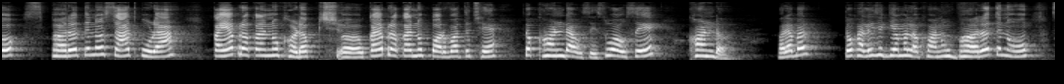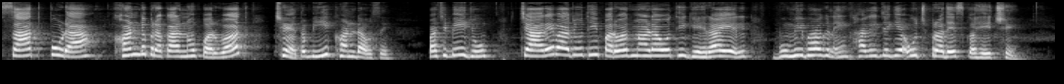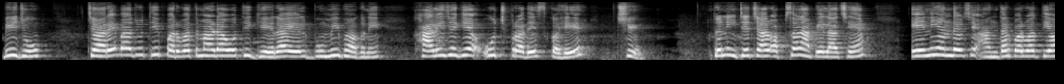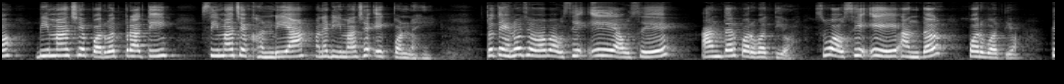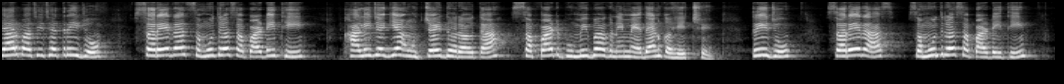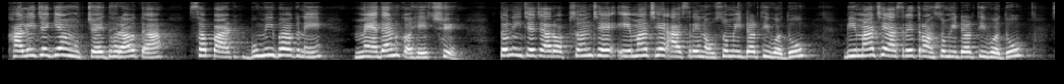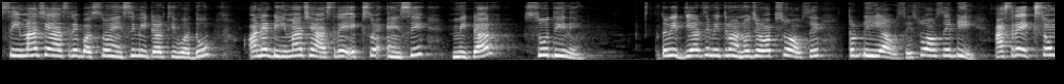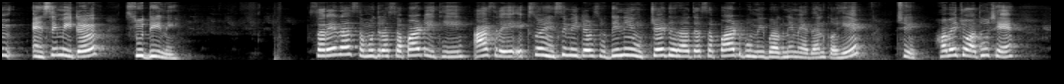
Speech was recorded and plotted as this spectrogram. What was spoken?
ભારતનો સાતપુડા કયા પ્રકારનો ખડક કયા પ્રકારનો પર્વત છે? તો ખંડ આવશે. શું આવશે? ખંડ. બરાબર? તો ખાલી જગ્યામાં લખવાનું, ભારતનો સાતપુડા ખંડ પ્રકારનો પર્વત છે. તો બી ખંડ આવશે. પછી બીજું, ચારે બાજુથી પર્વતમાળાઓથી ઘેરાયેલ ભૂમિભાગને ખાલી જગ્યા ઉચ્ચ પ્રદેશ કહે છે. બીજું, ચારે બાજુથી પર્વતમાળાઓથી ઘેરાયેલ ભૂમિભાગને ખાલી જગ્યા ઉચ્ચ પ્રદેશ કહે છે. તો નીચે ચાર ઓપ્શન આપેલા છે. એની અંદર છે આંતરપર્વતીય બીમાં છે પર્વત પ્રાતિ, સીમાં છે ખંડિયા અને ડીમાં છે એક પણ નહીં. તો તેનો જવાબ આવશે એ આવશે આંતરપર્વતીય શું આવશે? એ આંતર પર્વતીય. ત્યાર પછી છે ત્રીજો, સરેરાશ સમુદ્ર સપાટીથી ખાલી જગ્યા ઊંચાઈ ધરાવતા સપાટ ભૂમિભાગને મેદાન કહે છે. ત્રીજું, સરેરાશ સમુદ્ર સપાટીથી ખાલી જગ્યા ઊંચાઈ ધરાવતા સપાટ ભૂમિભાગને મેદાન કહે છે. તો નીચે ચાર ઓપ્શન છે. એમાં છે આશરે નવસો મીટરથી વધુ બીમાં છે આશરે ત્રણસો મીટરથી વધુ, સીમાં છે આશરે બસો એંસી મીટરથી વધુ અને ડીમાં છે આશરે એકસો એંસી મીટર સુધીની. તો વિદ્યાર્થી મિત્રો, આનો જવાબ શું આવશે? તો ડી આવશે. શું આવશે? ડી. આશરે એકસો એંસી મીટર સુધીની. સરેરાશ સમુદ્ર સપાટીથી આશરે એકસો એંસી મીટર સુધીની ઊંચાઈ ધરાવતા સપાટ ભૂમિભાગને મેદાન કહે છે. હવે ચોથું છે,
